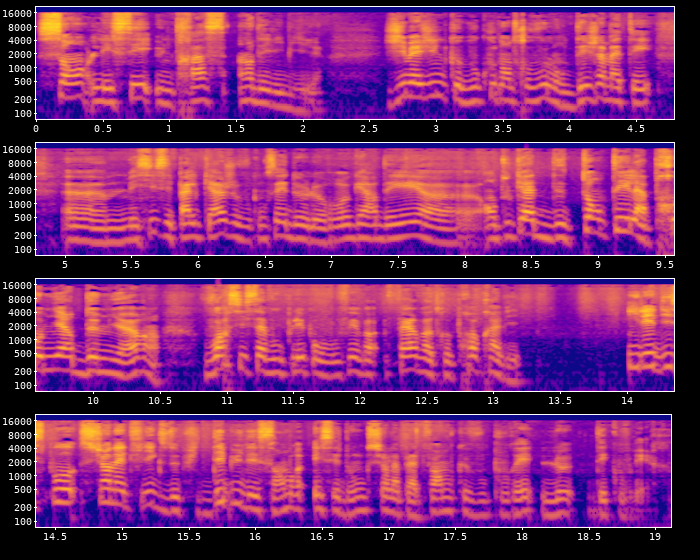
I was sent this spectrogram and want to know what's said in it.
sans laisser une trace indélébile. J'imagine que beaucoup d'entre vous l'ont déjà maté, euh, mais si c'est pas le cas, je vous conseille de le regarder, euh, en tout cas de tenter la première demi-heure, voir si ça vous plaît pour vous faire votre propre avis. Il est dispo sur Netflix depuis début décembre et c'est donc sur la plateforme que vous pourrez le découvrir.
